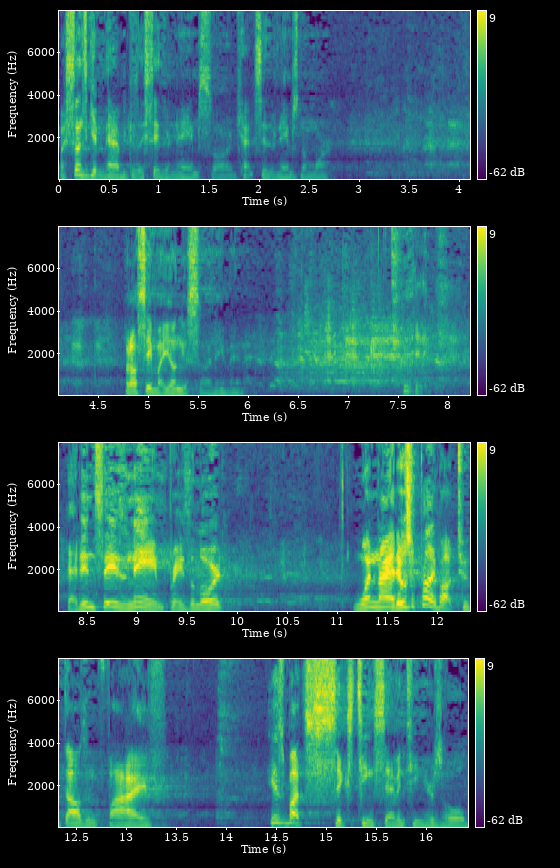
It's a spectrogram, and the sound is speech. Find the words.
my sons get mad because I say their names, so I can't say their names no more. But I'll say my youngest son, amen. I didn't say his name, praise the Lord. One night, it was probably about 2005. He was about 16, 17 years old.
